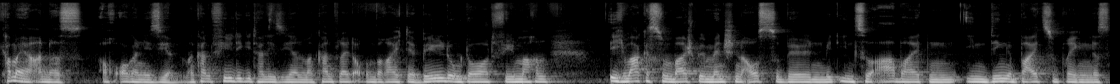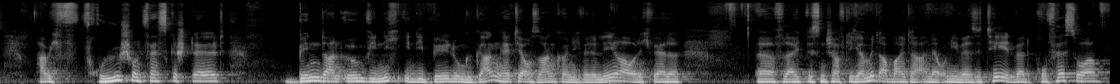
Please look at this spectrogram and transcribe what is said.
kann man ja anders auch organisieren. Man kann viel digitalisieren, man kann vielleicht auch im Bereich der Bildung dort viel machen. Ich mag es zum Beispiel, Menschen auszubilden, mit ihnen zu arbeiten, ihnen Dinge beizubringen. Das habe ich früh schon festgestellt. Bin dann irgendwie nicht in die Bildung gegangen. Hätte ja auch sagen können, ich werde Lehrer oder ich werde äh, vielleicht wissenschaftlicher Mitarbeiter an der Universität, werde Professor.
